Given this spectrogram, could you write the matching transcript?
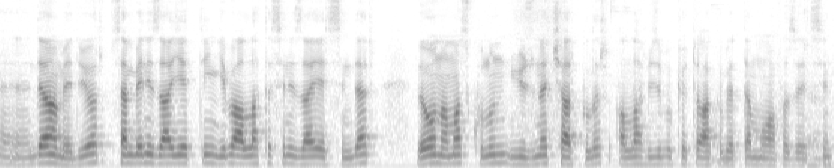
e, devam ediyor. Sen beni zayi ettiğin gibi Allah da seni zayi etsin der. Ve o namaz kulun yüzüne çarpılır. Allah bizi bu kötü akıbetten muhafaza etsin.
